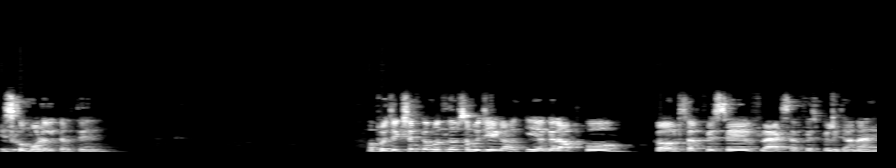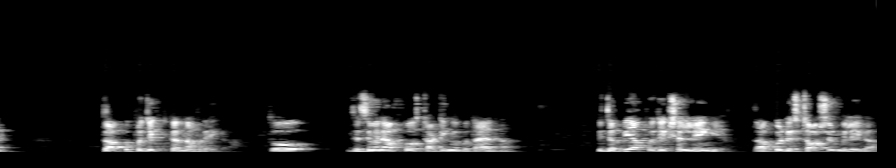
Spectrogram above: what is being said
इसको मॉडल करते हैं। और प्रोजेक्शन का मतलब समझिएगा कि अगर आपको कर्व सरफेस से फ्लैट सरफेस पे ले जाना है तो आपको प्रोजेक्ट करना पड़ेगा। तो जैसे मैंने आपको स्टार्टिंग में बताया था कि जब भी आप प्रोजेक्शन लेंगे तो आपको डिस्टॉर्शन मिलेगा।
